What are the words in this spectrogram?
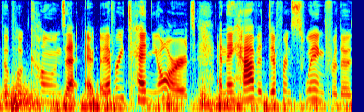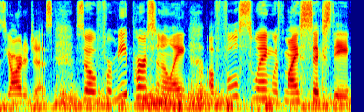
They'll put cones at every 10 yards and they have a different swing for those yardages. So for me personally, a full swing with my 60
